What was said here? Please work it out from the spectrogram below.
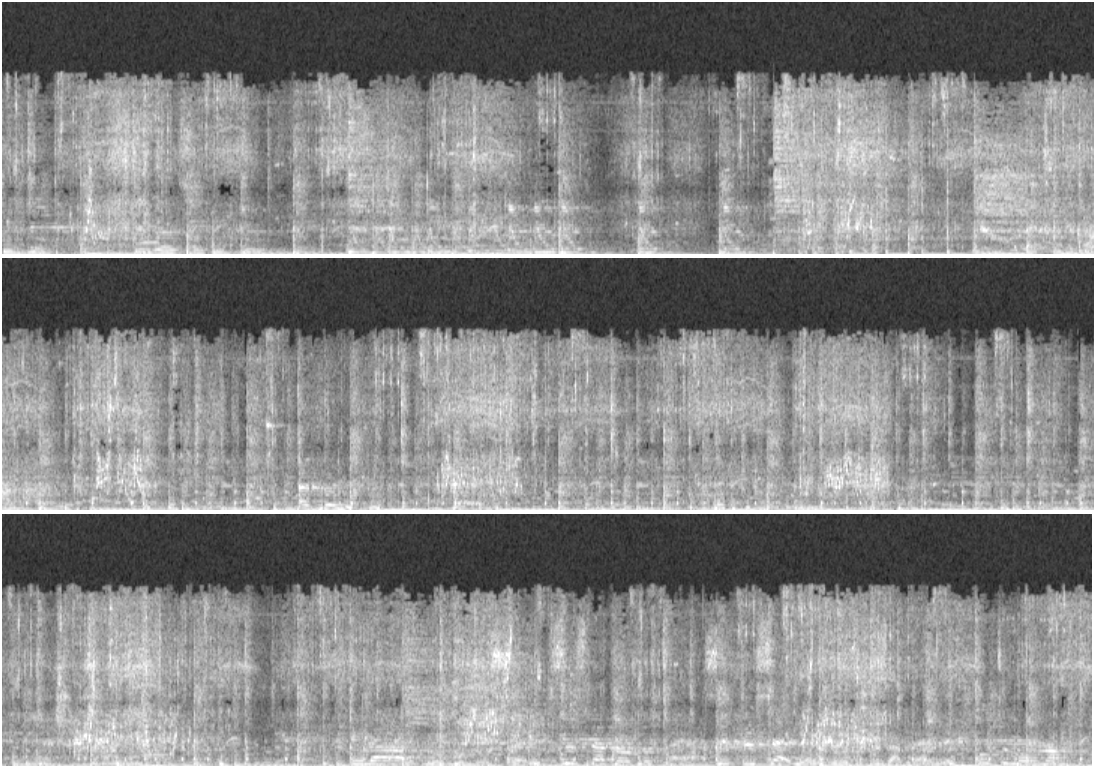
ফুটলো পিরালসও ফুটলো Zabrali, ultimum nam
